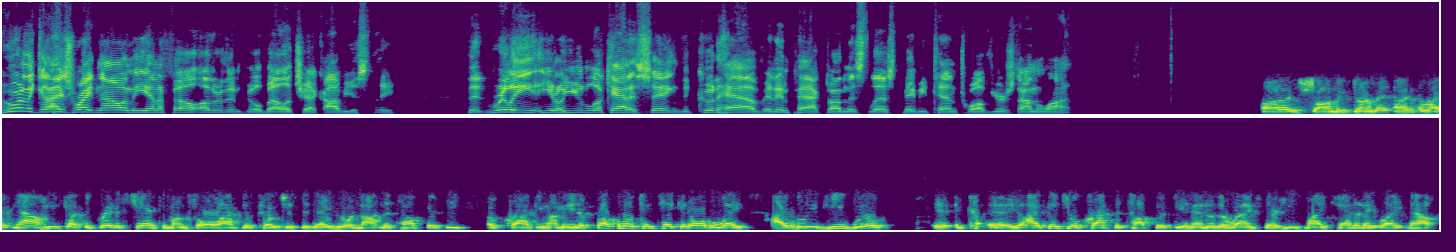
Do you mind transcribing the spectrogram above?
Who are the guys right now in the NFL other than Bill Belichick, obviously, that really, you know, you look at as saying that could have an impact on this list maybe 10, 12 years down the line? Uh, Sean McDermott, uh, right now, he's got the greatest chance amongst all active coaches today who are not in the top 50 of cracking. I mean, if Buffalo can take it all the way, I believe he will. Uh, uh, I think he'll crack the top 50 and enter the ranks there. He's my candidate right now.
